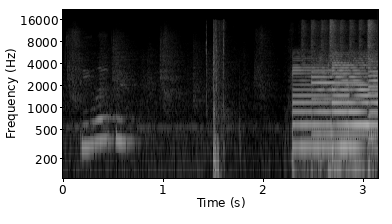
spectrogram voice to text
See you later.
